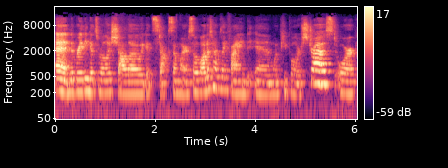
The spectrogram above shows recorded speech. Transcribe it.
and the breathing gets really shallow, it gets stuck somewhere. So a lot of times I find um, when people are stressed or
